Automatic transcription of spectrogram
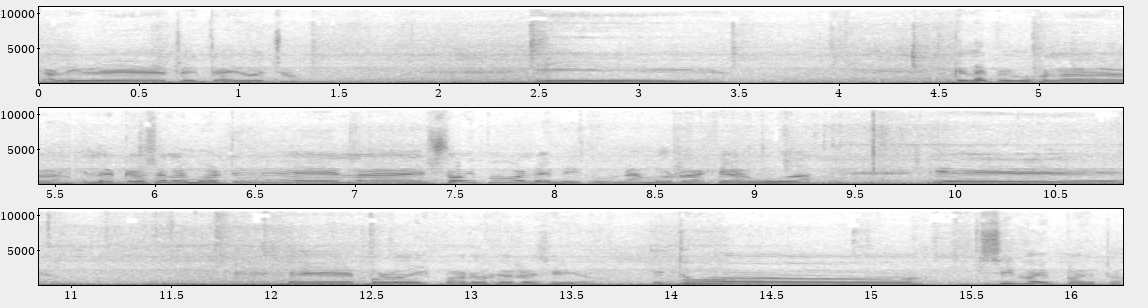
calibre 38. Y que le produjo la, la causa de la muerte es la shock hipovolémico, una hemorragia aguda que, eh, por los disparos que recibió. Y tuvo cinco impactos,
